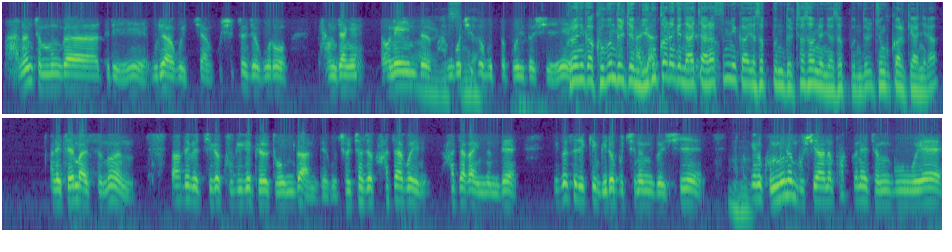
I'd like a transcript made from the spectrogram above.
많은 전문가들이 우려하고 있지 않고 실질적으로 당장에 연예인들 알겠습니다. 광고 취소부터 보이듯이 그러니까 그분들 좀 아니, 미국 가는 게 낫지 않았습니까? 여섯 분들, 초선은 여섯 분들 중국 갈 게 아니라? 아니 제 말씀은 사드 배치가 국익에 별 도움도 안 되고 절차적 하자고 하자가 있는데 이것을 이렇게 밀어붙이는 것이 음. 여기는 국민을 무시하는 박근혜 정부의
